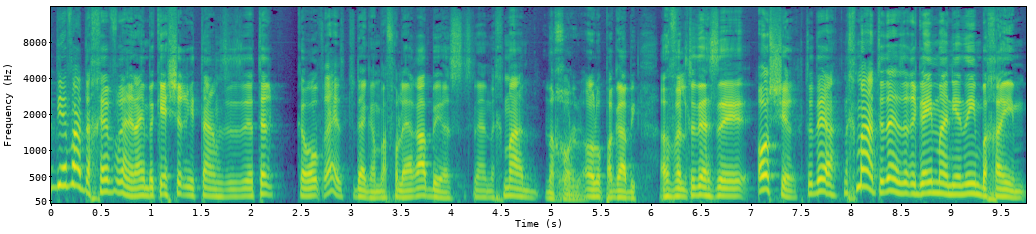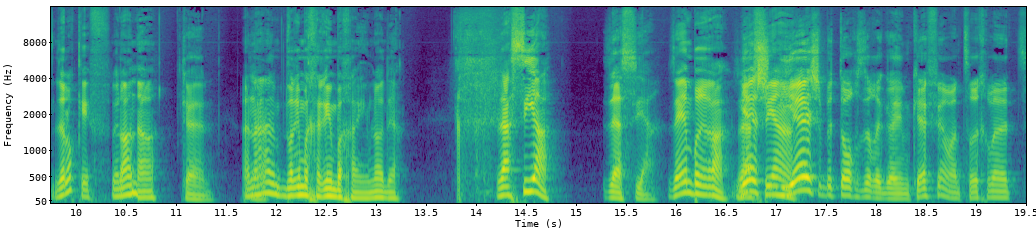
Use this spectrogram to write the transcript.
בדיעבד, החבר'ה, אני בקשר איתם, זה, יותר קרוב, אה, אתה יודע, גם אף לא ירה בי, אז זה היה נחמד, נכון. או, לא פגע בי, אבל אתה יודע, זה אושר, אתה יודע, נחמד, אתה יודע, זה רגעים מעניינים בחיים, זה לא כיף, זה לא הנאה, כן. הנאה הם דברים אחרים בחיים, לא יודע. זה עשייה, זה עשייה. זה אין ברירה, זה יש, עשייה. יש בתוך זה רגעים כיפים, אבל צריך באמת,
